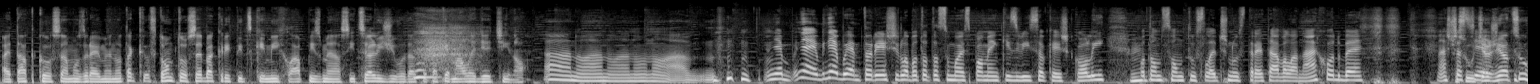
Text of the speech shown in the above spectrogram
aj tatko samozrejme. No tak v tomto seba kriticky my chlapi sme asi celý život ako také malé deti, no. Áno, áno, áno, no a ne, ne, nebudem to riešiť, lebo toto sú moje spomienky z vysokej školy. Hm. Potom som tu slečnú stretávala na chodbe. Našťastie... Súťažiacu?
